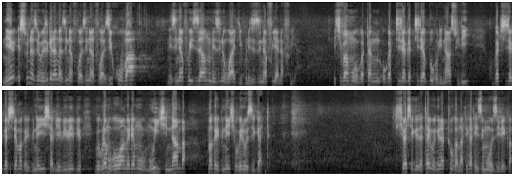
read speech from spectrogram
naye esunna zino wezigenda nga zinafuwa zinafuwa zikuba nezinafuyizaamu nezino wajibu nezizinafuya ekivamu ogattiragattira dhuhuri naswiri kugattiragattira magaribi neisha bwebulamu bwowangalyamu muwiiki namba magaribi neisha obeera ozigatta. Kiba kitegeeza time egenda tutuuka nga teka tezimu ozireka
